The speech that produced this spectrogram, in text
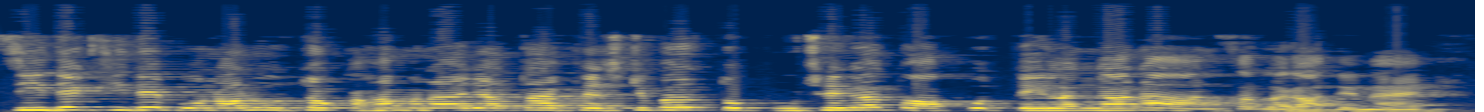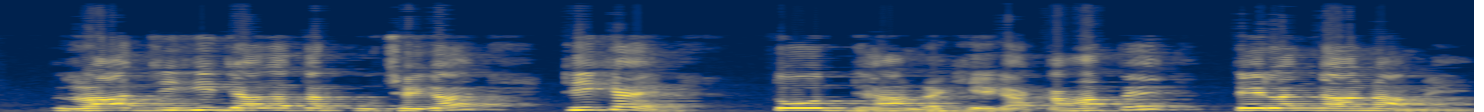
सीधे सीधे बोनालू उत्सव कहाँ मनाया जाता है? फेस्टिवल तो पूछेगा तो आपको तेलंगाना आंसर लगा देना है। राज्य ही ज़्यादातर पूछेगा, ठीक है? तो ध्यान रखिएगा, कहाँ पे? तेलंगाना में।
